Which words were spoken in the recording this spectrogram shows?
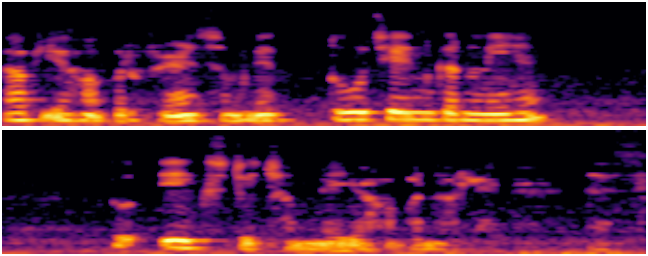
अब यहाँ पर फ्रेंड्स हमने दो चेन करनी है तो एक स्टिच हमने यहाँ बना लेना है ऐसे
